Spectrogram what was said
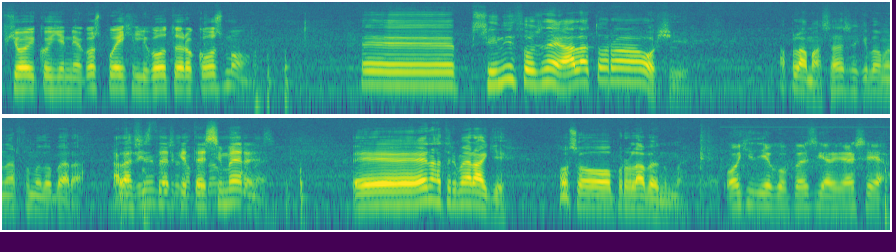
πιο οικογενειακός που έχει λιγότερο κόσμο; Ε, συνήθως ναι, αλλά τώρα όχι. Απλά μασάζ, εκεί πάμε να έρθουμε εδώ πέρα. Αλλά είστε συνήθως αρκετέ 15 ημέρε. ναι. Ε, ένα τριμεράκι, όσο προλαβαίνουμε. Όχι διακοπές για εργασία.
